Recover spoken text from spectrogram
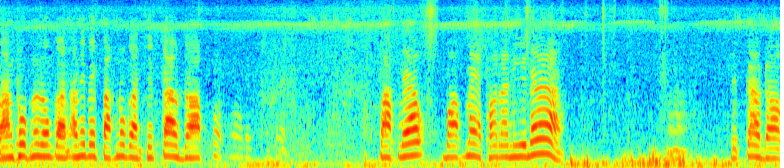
วางทูบนั้นลงก่อนเอานี้ไปปักนู่นก่อนสิบเก้าดอก ปักแล้วบอกแม่ธรณีเนอะสิบเก้าดอก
